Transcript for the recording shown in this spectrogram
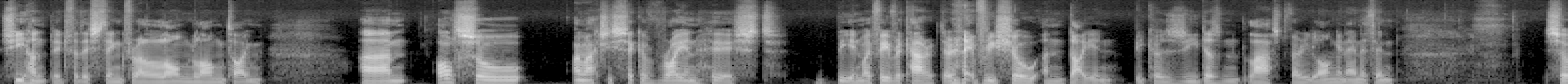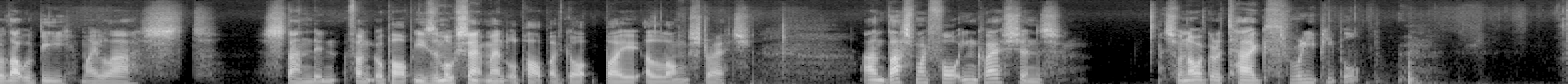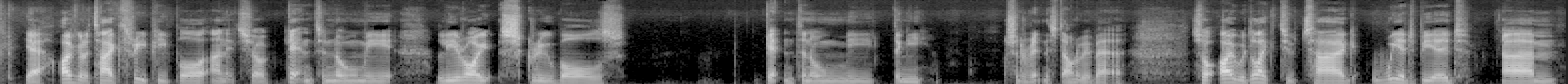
She hunted for this thing for a long, long time. Um, also, I'm actually sick of Ryan Hurst being my favourite character in every show and dying because he doesn't last very long in anything. So that would be my last standing Funko Pop. He's the most sentimental pop I've got by a long stretch. And that's my 14 questions. So now I've got to tag three people. Yeah, I've got to tag three people, and it's your getting to know me, Leroy Screwballs, getting to know me thingy. I should have written this down a bit better. So I would like to tag Weird Beard. Um,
